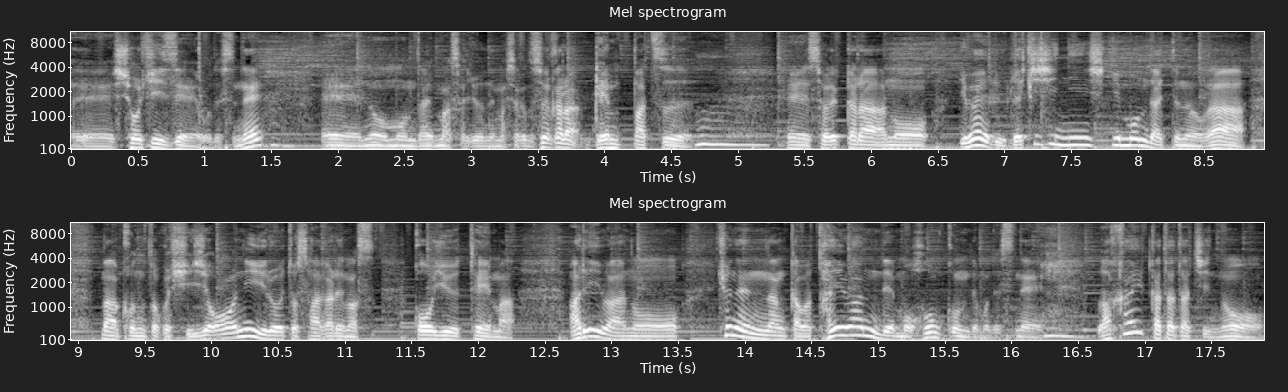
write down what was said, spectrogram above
えー、消費税をですね、はい、えー、の問題、まあ、先ほど出ましたけどそれから原発、うん、えー、それからあのいわゆる歴史認識問題っていうのが、まあ、このところ非常にいろいろと騒がれます。こういうテーマ。あるいはあの去年なんかは台湾でも香港でもですね、えー、若い方たちの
